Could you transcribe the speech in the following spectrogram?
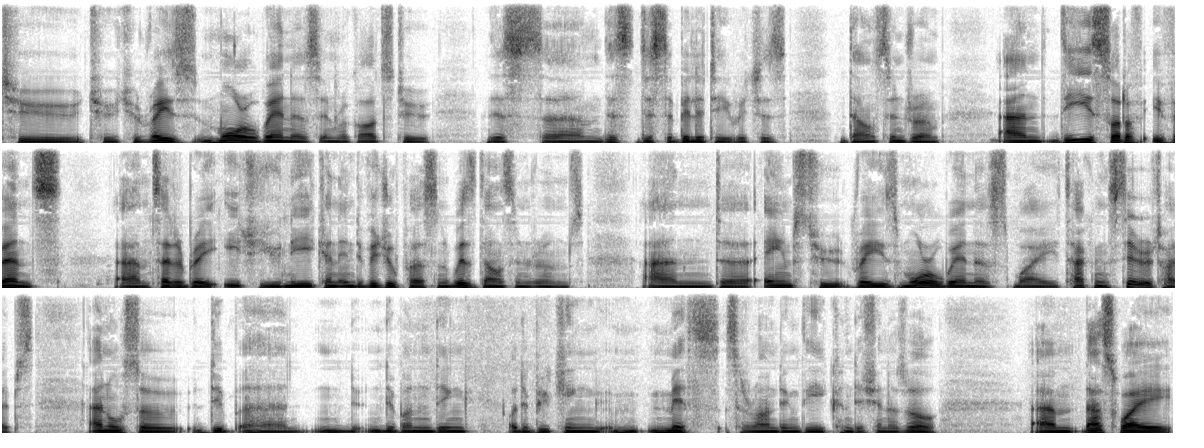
to to to raise more awareness in regards to this um, this disability, which is Down syndrome, and these sort of events um, celebrate each unique and individual person with Down syndromes and uh, aims to raise more awareness by tackling stereotypes and also deb- uh, or debunking myths surrounding the condition as well. Um, that's why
